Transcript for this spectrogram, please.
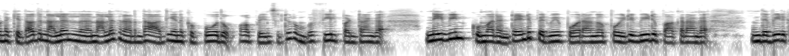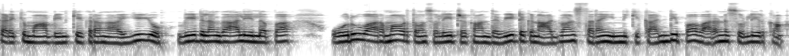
உனக்கு ஏதாவது நல்ல நல்லது நடந்தால் அது எனக்கு போதும் அப்படின்னு சொல்லிட்டு ரொம்ப ஃபீல் பண்ணுறாங்க நிவின் குமரன் ரெண்டு பேருமே போகிறாங்க போயிட்டு வீடு பார்க்குறாங்க இந்த வீடு கிடைக்குமா? அப்படின்னு கேட்குறாங்க ஐயோ வீடெல்லாம் காலி இல்லைப்பா. ஒரு வாரமாக ஒருத்தவன் சொல்லிகிட்டு இருக்கான் அந்த வீட்டுக்கு நான் அட்வான்ஸ் தரேன் இன்றைக்கி கண்டிப்பாக வரேன்னு சொல்லியிருக்கான்.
